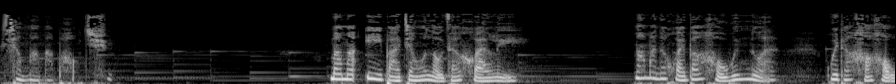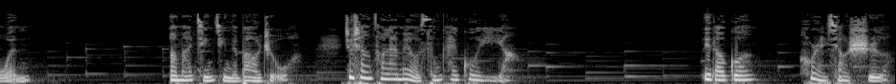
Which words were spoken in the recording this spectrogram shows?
向妈妈跑去。妈妈一把将我搂在怀里，妈妈的怀抱好温暖，味道好好闻。妈妈紧紧的抱着我，就像从来没有松开过一样。那道光忽然消失了，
